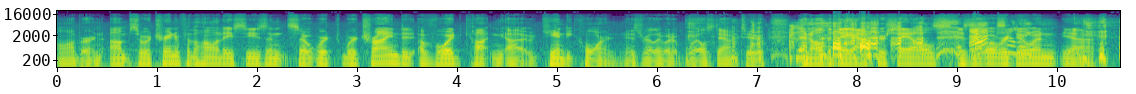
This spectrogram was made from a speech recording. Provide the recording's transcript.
Auburn. Um, so we're training for the holiday season. So we're we're trying to avoid cotton uh, candy corn is really what it boils down to, and all the day after sales. Is that what we're doing? Yeah.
